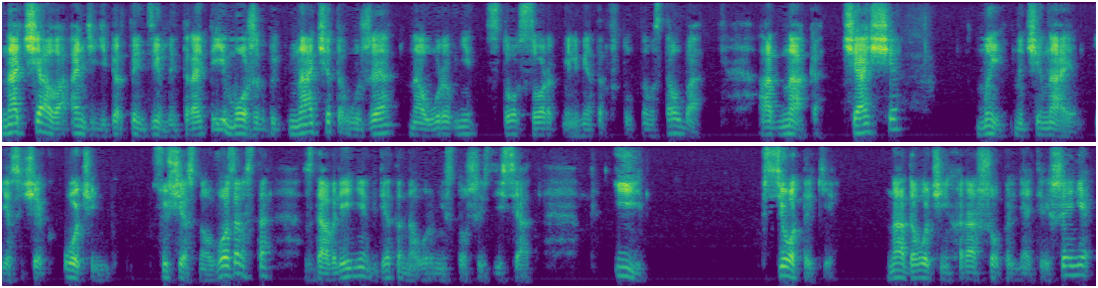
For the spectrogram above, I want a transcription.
начало антигипертензивной терапии может быть начато уже на уровне 140 мм ртутного столба. Однако чаще мы начинаем, если человек очень существенного возраста, с давления где-то на уровне 160. И все-таки надо очень хорошо принять решение,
